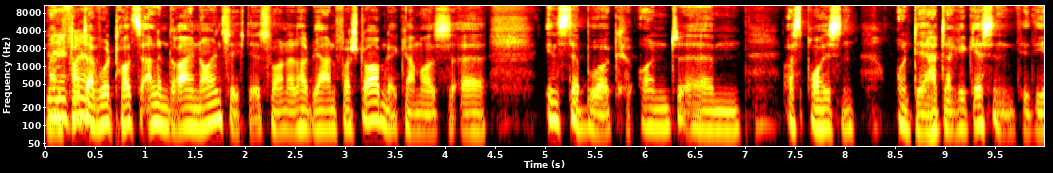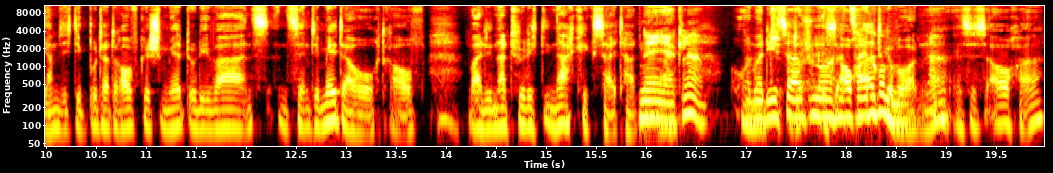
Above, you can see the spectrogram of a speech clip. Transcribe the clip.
Mein ja, Vater wurde trotz allem 93, der ist vor anderthalb Jahren verstorben, der kam aus äh, Insterburg und ähm, Ostpreußen. Und der hat da gegessen. Die, die, haben sich die Butter drauf geschmiert und die war ein, ein, Zentimeter hoch drauf, weil die natürlich die Nachkriegszeit hatten. Nee, ja, klar. Und Aber die ist ja auch schon noch ist auch Zeit alt rum. geworden. Ne? Ja. Es ist auch, ja?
